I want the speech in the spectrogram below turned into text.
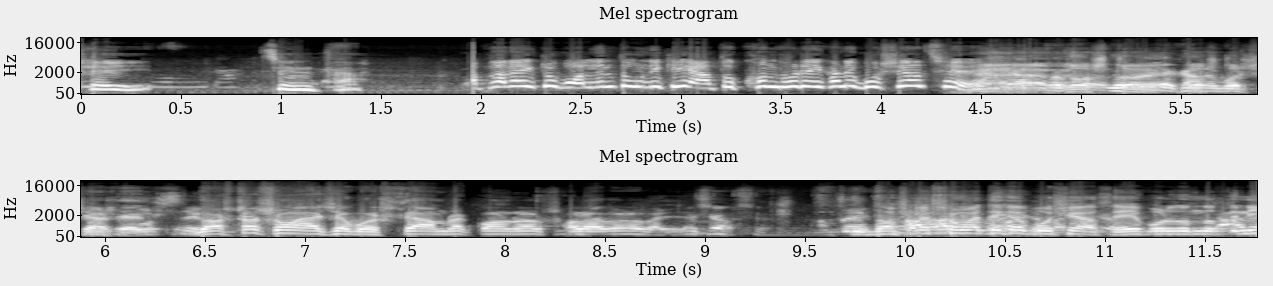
সেই চিন্তা। আপনারা একটু বলেন তো উনি কি এতক্ষণ ধরে এখানে বসে আছে? হ্যাঁ, দশটায়- এখানে বসে আছে। দশটার সময় এসে বসছে আমরা কোন দশটার সময় থেকে বসে আছে এ পর্যন্ত তিনি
